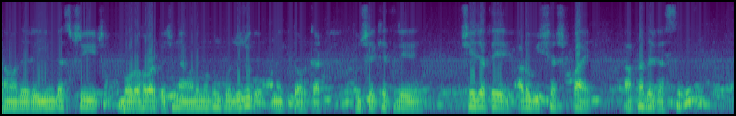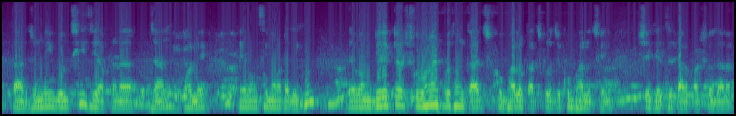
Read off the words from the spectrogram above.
আমাদের এই ইন্ডাস্ট্রির বড় হওয়ার পেছনে আমাদের নতুন প্রযোজকও অনেক দরকার। তো সেক্ষেত্রে সে যাতে আরও বিশ্বাস পায় আপনাদের কাছ থেকে তার জন্যই বলছি যে আপনারা যান হলে এবং সিনেমাটা দেখুন। এবং ডিরেক্টর শুভমের প্রথম কাজ খুব ভালো কাজ করেছে খুব ভালো ছিল। সেক্ষেত্রে তার পাশেও দাঁড়ান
